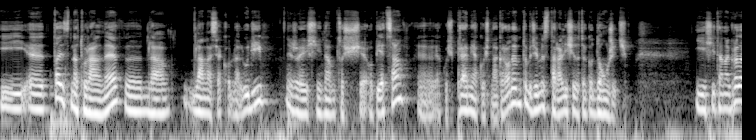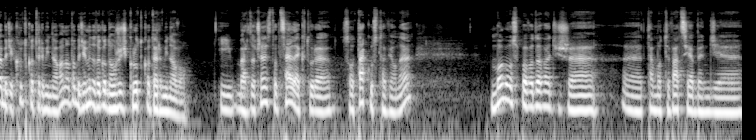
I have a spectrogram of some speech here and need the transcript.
I e, to jest naturalne e, dla, dla nas, jako dla ludzi, że jeśli nam coś się obieca, e, jakąś premię, jakąś nagrodę, no to będziemy starali się do tego dążyć. I jeśli ta nagroda będzie krótkoterminowa, no to będziemy do tego dążyć krótkoterminowo. I bardzo często cele, które są tak ustawione, mogą spowodować, że ta motywacja będzie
